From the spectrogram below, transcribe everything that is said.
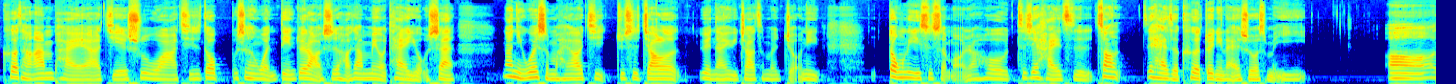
课堂安排啊、结束啊，其实都不是很稳定，对老师好像没有太友善。那你为什么还要记？就是教了越南语教这么久，你？动力是什么？然后这些孩子上这些孩子的课对你来说有什么意义？呃，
